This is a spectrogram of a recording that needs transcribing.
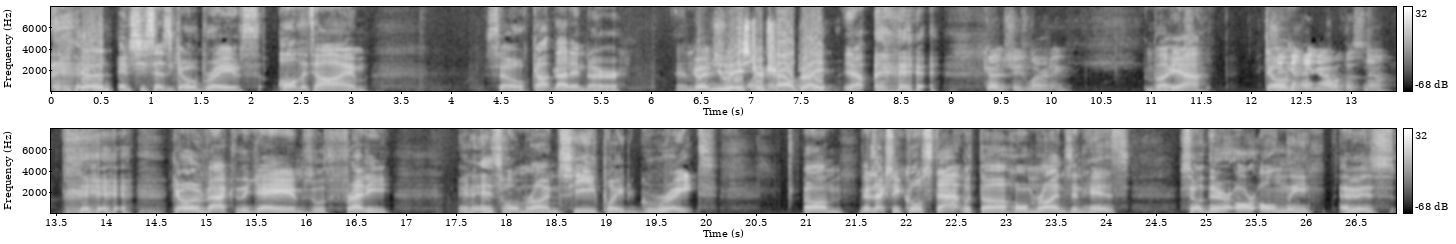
Good. and she says "Go Braves" all the time. So got that Good. into her. And good. You She's raised your child right. Yep. good. She's learning. But She- yeah, She can hang out with us now. going back to the games with Freddie and his home runs, he played great. Um, there's actually a cool stat with the home runs in his. So there are only his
